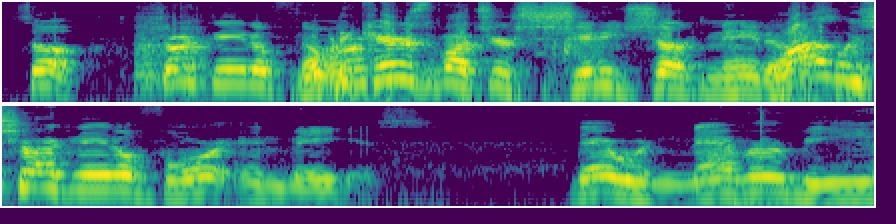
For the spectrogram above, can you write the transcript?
So Sharknado Four. Nobody cares about your shitty Sharknadoes. Why was Sharknado Four in Vegas? There would never be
